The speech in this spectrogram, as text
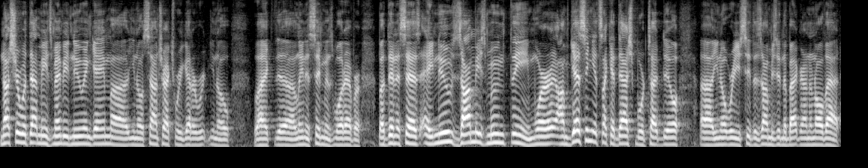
Not sure what that means. Maybe new in-game, uh, you know, soundtracks where you got to, you know, like the uh, Lena Simmons, whatever. But then it says a new Zombies Moon theme, where I'm guessing it's like a dashboard type deal, uh, you know, where you see the zombies in the background and all that.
